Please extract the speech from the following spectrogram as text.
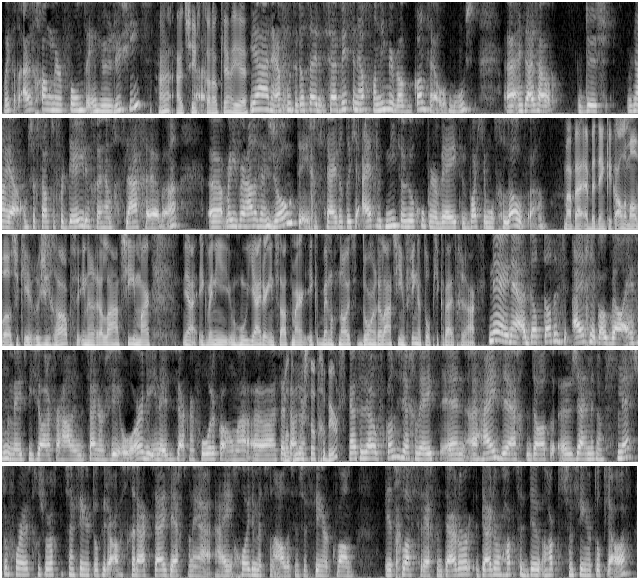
hoe heet dat, uitgang meer vond in hun ruzies. Ah, uitzicht uh, kan ook, ja. Yeah. Ja, nou ja, goed. Dat zij, zij wist in elk geval niet meer welke kant zij op moest. Uh, en zij zou dus, nou ja, om zichzelf te verdedigen, hem geslagen hebben. maar die verhalen zijn zo tegenstrijdig dat je eigenlijk niet zo heel goed meer weet wat je moet geloven. Maar wij hebben denk ik allemaal wel eens een keer ruzie gehad in een relatie. Maar ja, ik weet niet hoe jij erin staat, maar ik ben nog nooit door een relatie een vingertopje kwijtgeraakt. Nee, nou ja, dat, dat is eigenlijk ook wel een van de meest bizarre verhalen. En dat zijn er veel hoor, die in deze zaak naar voren komen. Uh, zij Want zouden, hoe is dat gebeurd? Ja, ze zouden op vakantie zijn geweest en uh, hij zegt dat uh, zij met een fles ervoor heeft gezorgd dat zijn vingertopje eraf is geraakt. Zij zegt van, nou ja, hij gooide met van alles en zijn vinger kwam in het glas terecht. En daardoor, daardoor hakte, de, hakte zijn vingertopje af.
